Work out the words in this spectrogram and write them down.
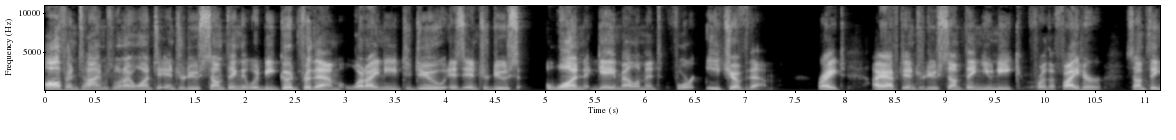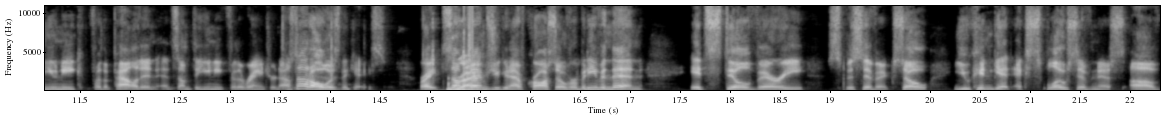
Oftentimes, when I want to introduce something that would be good for them, what I need to do is introduce one game element for each of them, right? I have to introduce something unique for the fighter, something unique for the paladin, and something unique for the ranger. Now, it's not always the case, right? Right. Sometimes you can have crossover, but even then, it's still very specific. So you can get explosiveness of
